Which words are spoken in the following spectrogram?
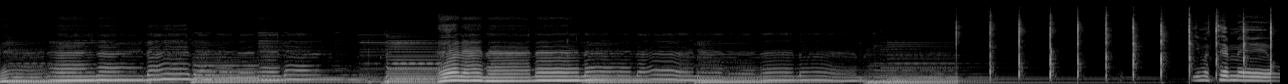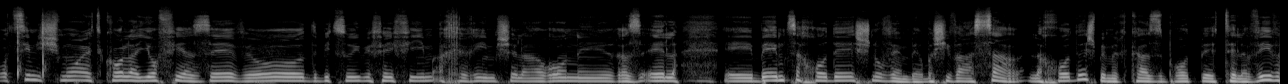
נה נה נה נה נה נה נה נה אם אתם uh, רוצים לשמוע את כל היופי הזה ועוד ביצועים יפהפיים אחרים של אהרון uh, רזאל uh, באמצע חודש נובמבר, ב-17 לחודש, במרכז ברוט בתל אביב,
